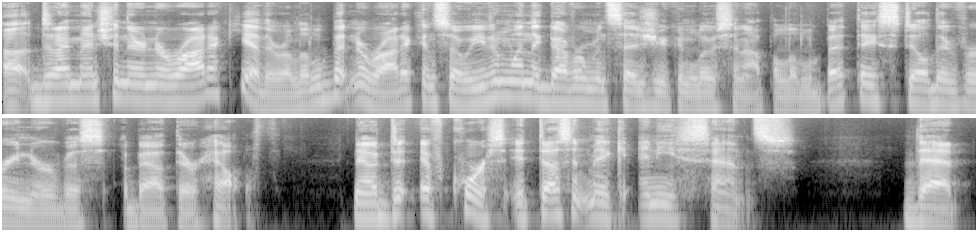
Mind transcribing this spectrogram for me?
uh, did I mention they're neurotic? Yeah, they're a little bit neurotic. And so even when the government says you can loosen up a little bit, they still, they're very nervous about their health. Now, d- of course, it doesn't make any sense that,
